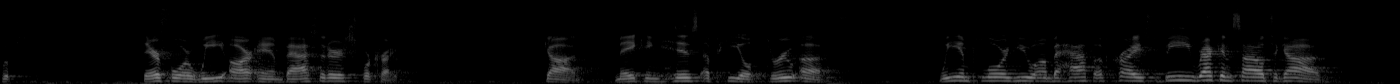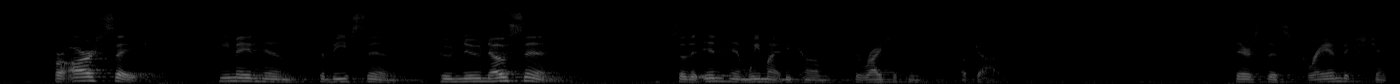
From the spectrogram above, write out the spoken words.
Whoops. Therefore, we are ambassadors for Christ. God, making his appeal through us. We implore you on behalf of Christ, be reconciled to God. For our sake, he made him to be sin who knew no sin, so that in him we might become the righteousness of God. There's this grand exchange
